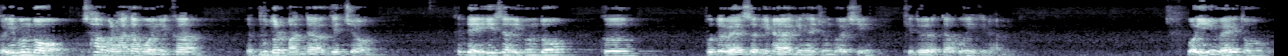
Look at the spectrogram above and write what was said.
그 이분도 사업을 하다 보니까 부도를 만나겠죠. 근데 이 사- 이분도 그 부도에서 일어나게 해준 것이 기도였다고 얘기를 합니다. 뭐 이 외에도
